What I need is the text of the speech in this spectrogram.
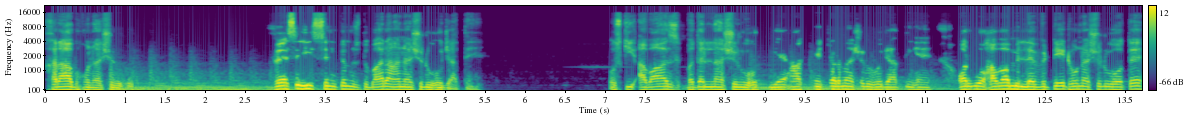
खराब होना शुरू हो। वैसे ही सिम्टम्स दोबारा आना शुरू हो जाते हैं। उसकी आवाज़ बदलना शुरू होती है, आँखें चढ़ना शुरू हो जाती हैं और वो हवा में लेविटेट होना शुरू होता है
